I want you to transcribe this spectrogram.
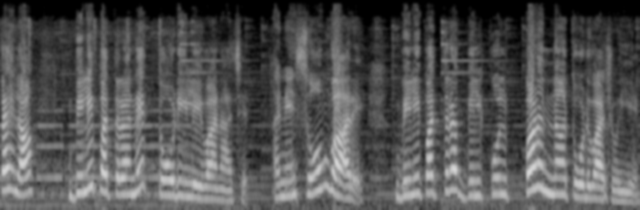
પહેલા બિલીપત્રને તોડી લેવાના છે. અને સોમવારે બિલીપત્ર બિલકુલ પણ ન તોડવા જોઈએ.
